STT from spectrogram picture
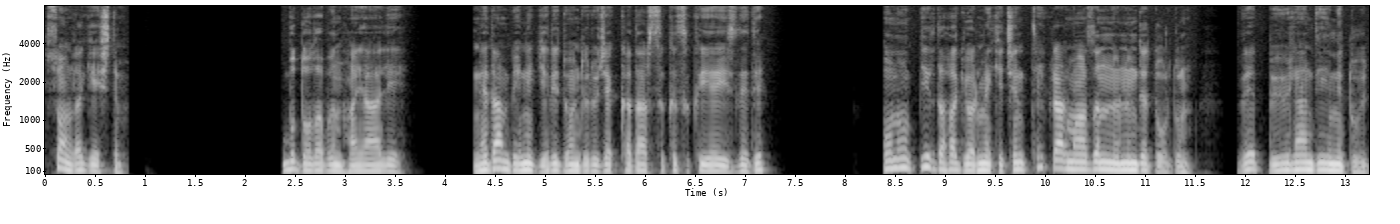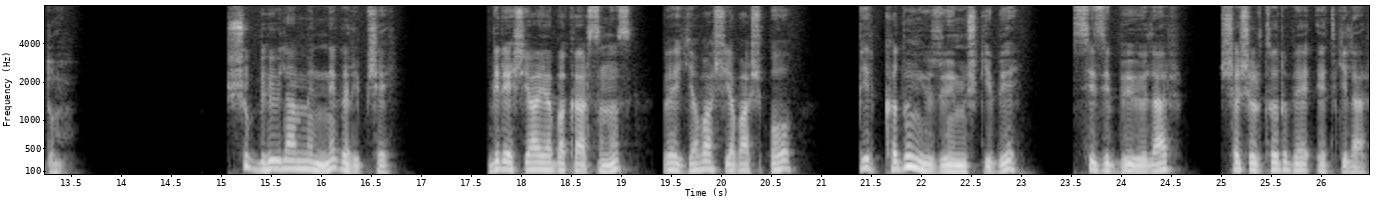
Sonra geçtim. Bu dolabın hayali neden beni geri döndürecek kadar sıkı sıkıya izledi? Onu bir daha görmek için tekrar mağazanın önünde durdum ve büyülendiğimi duydum. Şu büyülenme ne garip şey. Bir eşyaya bakarsınız ve yavaş yavaş o, bir kadın yüzüymüş gibi sizi büyüler, şaşırtır ve etkiler.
